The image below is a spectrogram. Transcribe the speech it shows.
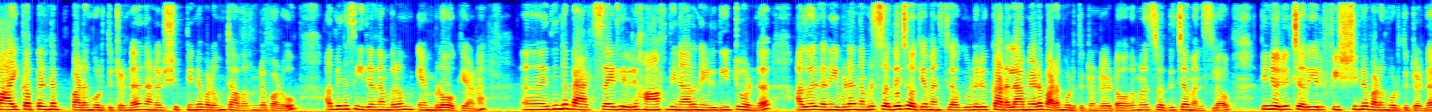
പായ് കപ്പലിന്റെ പടം കൊടുത്തിട്ടുണ്ട്. എന്നാണ് ഒരു ഷിപ്പിന്റെ പടവും ടവറിന്റെ പടവും. അത് പിന്നെ സീരിയൽ നമ്പറും എംബ്ലോ ഒക്കെയാണ്. ഇതിന്റെ ബാക്ക് സൈഡിൽ ഇവർ ഹാഫ് ദിനാർ എന്ന് എഴുതിയിട്ടുണ്ട് അതുപോലെ തന്നെ ഇവിടെ നമ്മൾ ശ്രദ്ധിച്ച് നോക്കിയാൽ മനസ്സിലാവും. ഇവിടെ ഒരു കടലാമയുടെ പടം കൊടുത്തിട്ടുണ്ട് കേട്ടോ. നമ്മൾ ശ്രദ്ധിച്ചാൽ മനസ്സിലാവും. പിന്നെ ഒരു ചെറിയൊരു ഫിഷിന്റെ പടം കൊടുത്തിട്ടുണ്ട്.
